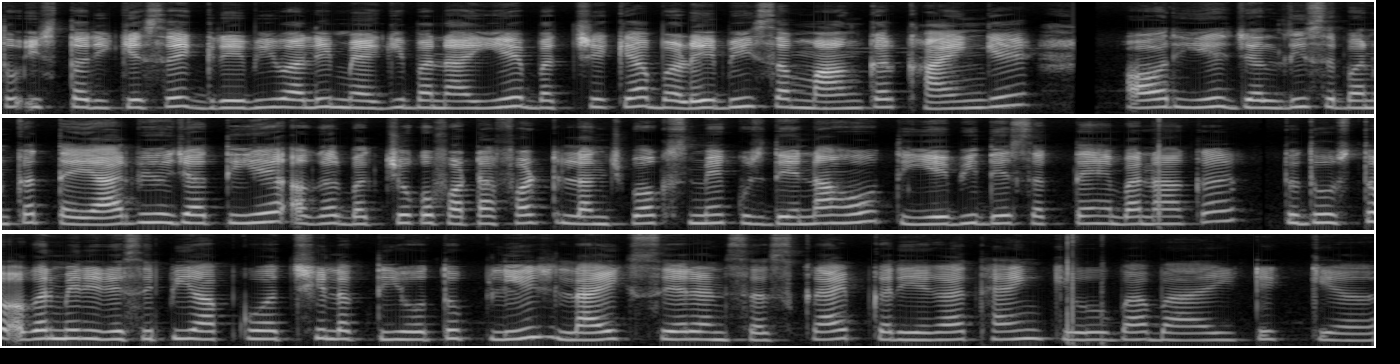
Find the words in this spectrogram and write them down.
तो इस तरीके से ग्रेवी वाली मैगी बनाइए। बच्चे क्या, बड़े भी सब मांग कर खाएँगे। और ये जल्दी से बनकर तैयार भी हो जाती है। अगर बच्चों को फटाफट लंच बॉक्स में कुछ देना हो तो ये भी दे सकते हैं बनाकर। तो दोस्तों, अगर मेरी रेसिपी आपको अच्छी लगती हो तो please like share and subscribe करिएगा। Thank you bye bye take care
